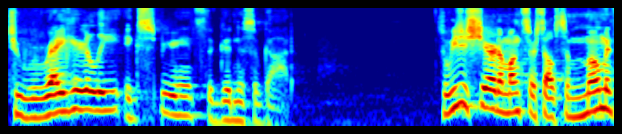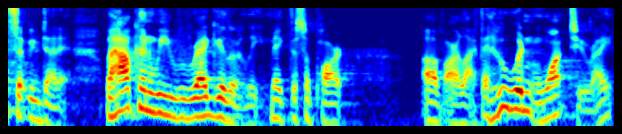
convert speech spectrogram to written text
to regularly experience the goodness of God? So we just shared amongst ourselves some moments that we've done it. But how can we regularly make this a part of our life. And who wouldn't want to, right?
